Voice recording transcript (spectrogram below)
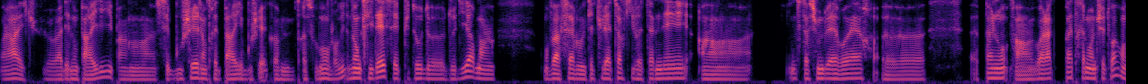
voilà, et tu veux aller dans Paris, ben, c'est bouché, l'entrée de Paris est bouchée, comme très souvent aujourd'hui. Donc, l'idée, c'est plutôt de, dire, ben, on va faire un calculateur qui va t'amener à une station de RER pas, enfin, voilà, pas très loin de chez toi, en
